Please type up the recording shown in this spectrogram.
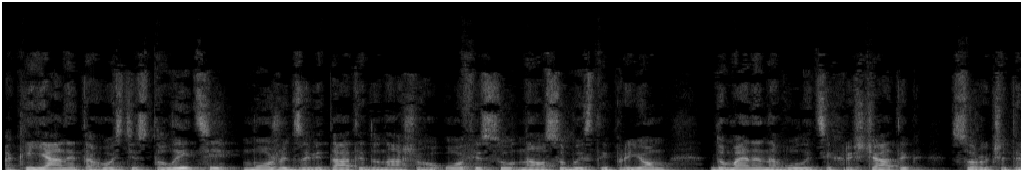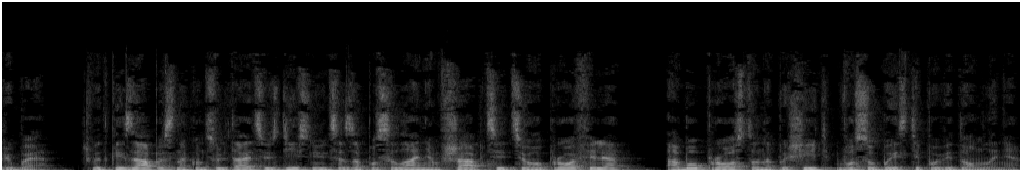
А кияни та гості столиці можуть завітати до нашого офісу на особистий прийом до мене на вулиці Хрещатик, 44Б. Швидкий запис на консультацію здійснюється за посиланням в шапці цього профіля або просто напишіть в особисті повідомлення.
